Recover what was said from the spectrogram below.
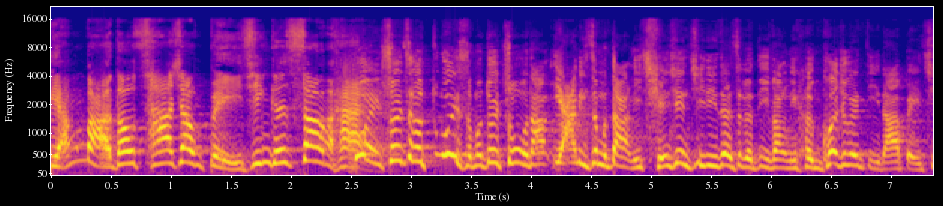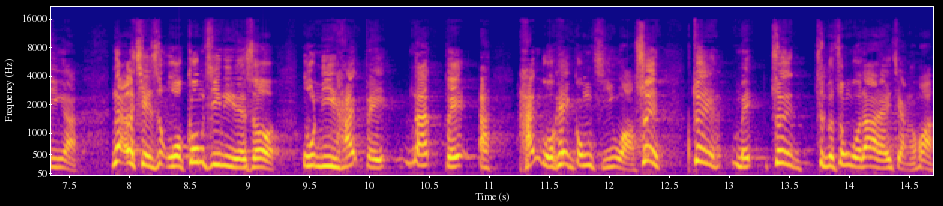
两把刀插向北京跟上海。对，所以这个为什么对中国大陆压力这么大？你前线基地在这个地方，你很快就可以抵达北京啊。那而且是我攻击你的时候，我你还北那北啊，韩国可以攻击我，所以对美对这个中国大陆来讲的话，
